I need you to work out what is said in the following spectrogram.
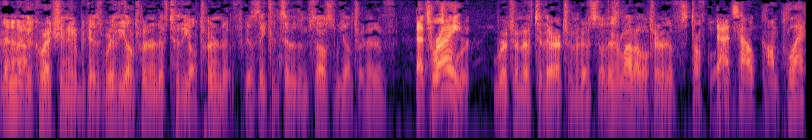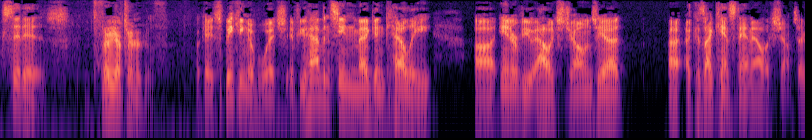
Let me Uh, make a correction here because we're the alternative to the alternative because they consider themselves to be alternative. that's So right. we're, we're alternative to their alternative. So there's a lot of alternative stuff going on. That's on. how complex it is. It's very alternative. Okay, speaking of which, if you haven't seen Megyn Kelly uh, interview Alex Jones yet, because uh, I can't stand Alex Jones, I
